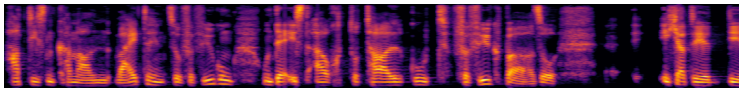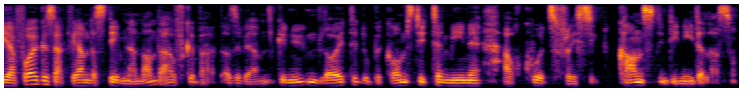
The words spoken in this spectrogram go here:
hat diesen Kanal weiterhin zur Verfügung und der ist auch total gut verfügbar. Also ich hatte dir ja vorher gesagt, wir haben das nebeneinander aufgebaut. Also wir haben genügend Leute, du bekommst die Termine auch kurzfristig. Du kannst in die Niederlassung.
